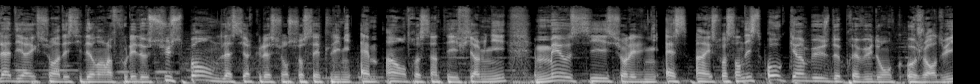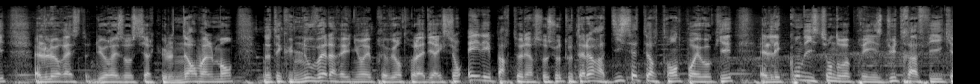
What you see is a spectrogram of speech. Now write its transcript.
La direction a décidé dans la foulée de suspendre la circulation sur cette ligne M1 entre saint et Firminy, mais aussi sur les lignes S1 et 70. Aucun bus de prévu donc aujourd'hui. Le reste du réseau circule normalement. Notez qu'une nouvelle réunion est prévue entre la direction et les partenaires sociaux tout à l'heure à 17h 30 pour évoquer les conditions de reprise du trafic.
